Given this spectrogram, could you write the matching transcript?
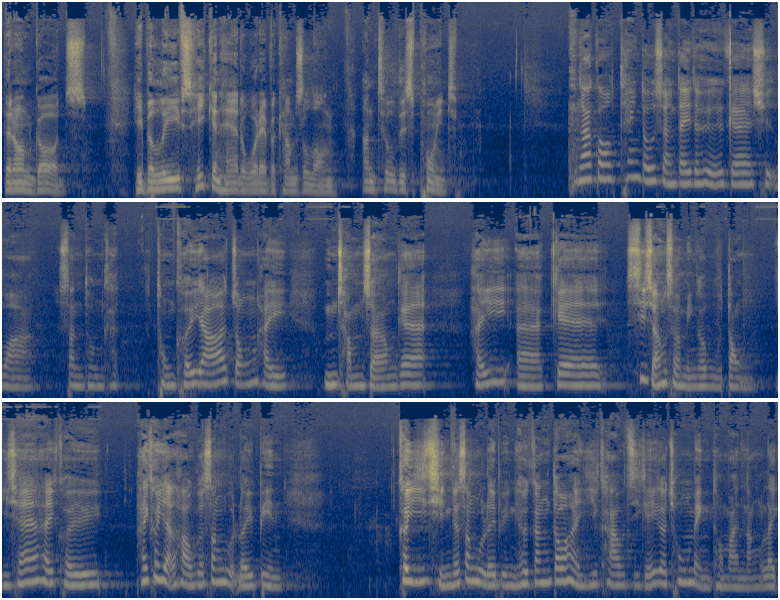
than on God's. He believes he can handle whatever comes along until this point. 雅各听到上帝对佢嘅说话，神同佢同佢有一种系唔寻常嘅喺诶嘅思想上面嘅互动，而且喺佢 喺佢日後嘅生活裏邊，佢以前嘅生活裏邊，佢更多係依靠自己嘅聰明同埋能力，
